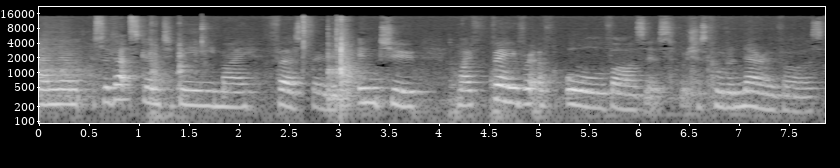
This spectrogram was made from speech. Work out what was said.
And um, so that's going to be my first foliage into my favourite of all vases, which is called a Nero vase.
